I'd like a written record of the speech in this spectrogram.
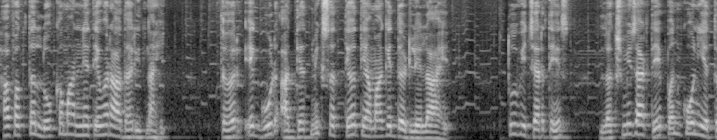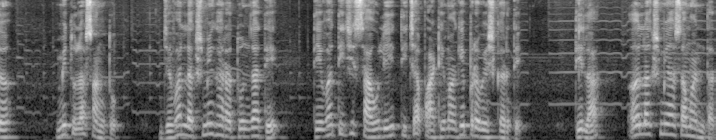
हा फक्त लोकमान्यतेवर आधारित नाही तर एक गूढ आध्यात्मिक सत्य त्यामागे दडलेलं आहे. तू विचारतेस लक्ष्मी जाते पण कोण येतं? मी तुला सांगतो जेव्हा लक्ष्मी घरातून जाते तेव्हा तिची सावली तिच्या पाठीमागे प्रवेश करते. तिला अलक्ष्मी असं म्हणतात.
